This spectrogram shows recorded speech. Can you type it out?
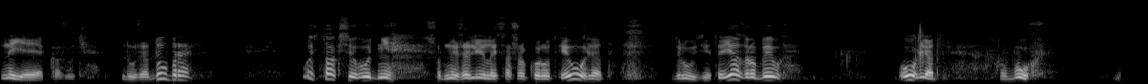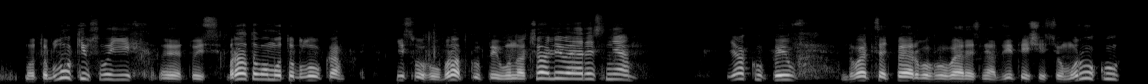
не є, як кажуть, дуже добре. Ось так сьогодні, щоб не жалілися, що короткий огляд, друзі, то я зробив огляд обох мотоблоків своїх, е, тобто братового мотоблока і свого. Брат купив у началі вересня. Я купив 21 вересня 2007 року.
